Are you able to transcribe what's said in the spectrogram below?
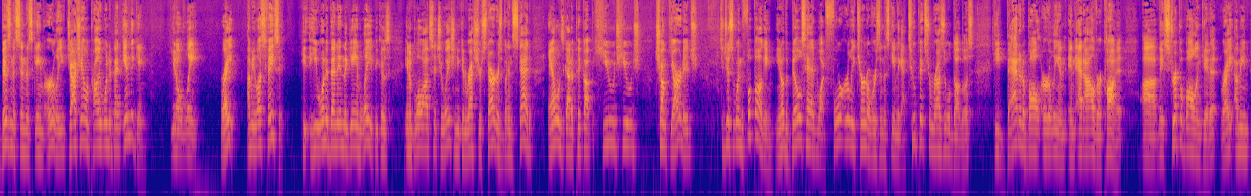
business in this game early, Josh Allen probably wouldn't have been in the game, you know, late, right? I mean, let's face it. He, he wouldn't have been in the game late because in a blowout situation, you can rest your starters. But instead, Allen's got to pick up huge, huge chunk yardage to just win the football game. You know, the Bills had, what, four early turnovers in this game. They got two picks from Rasul Douglas. He batted a ball early, and, and Ed Oliver caught it. Uh, they strip a ball and get it, right? I mean,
